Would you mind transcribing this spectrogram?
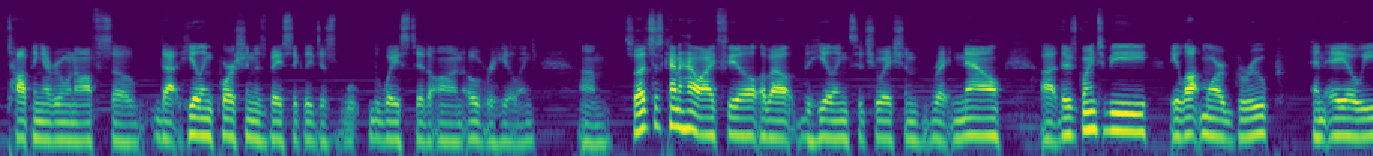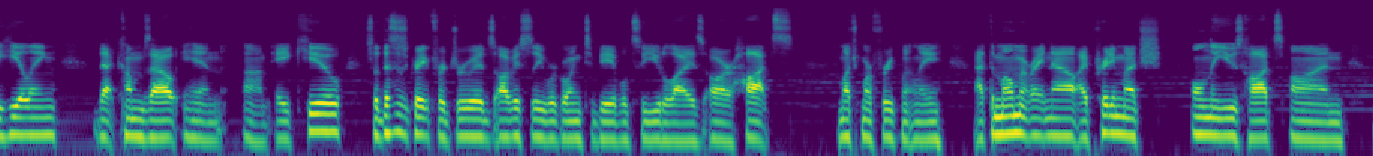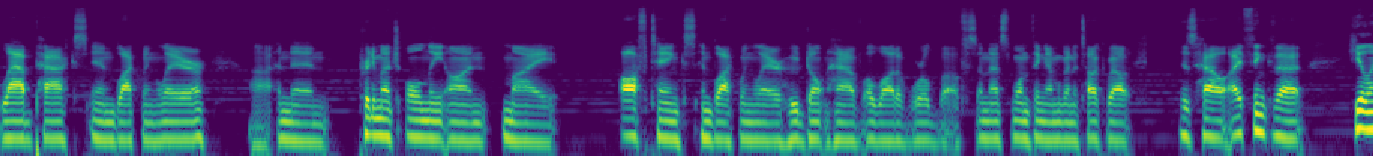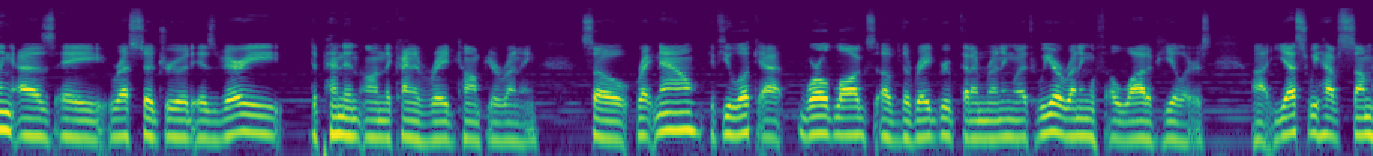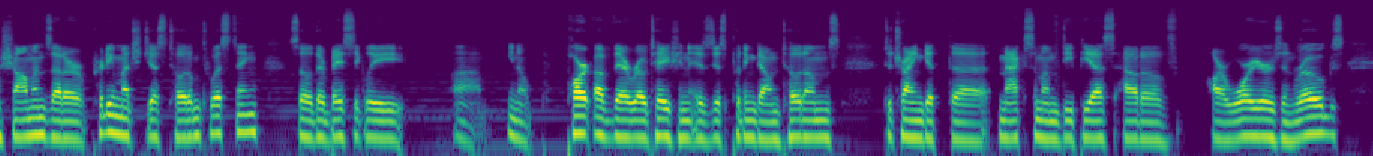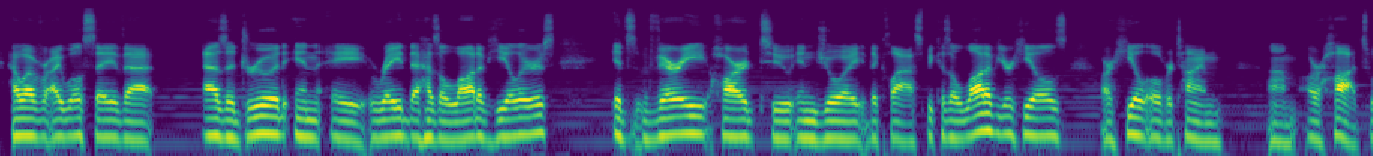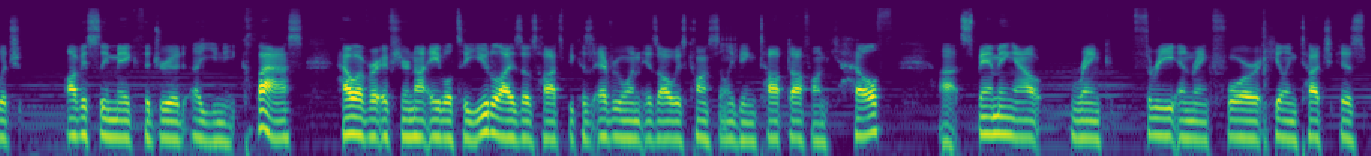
topping everyone off. So that healing portion is basically just wasted on overhealing. Um, so that's just kind of how I feel about the healing situation right now. Uh, there's going to be a lot more group and AoE healing that comes out in um, AQ. So this is great for druids. Obviously, we're going to be able to utilize our hots much more frequently. At the moment right now, I pretty much only use hots on lab packs in Blackwing Lair uh, and then pretty much only on my off tanks in Blackwing Lair who don't have a lot of world buffs. And that's one thing I'm going to talk about is how I think that healing as a resto druid is very dependent on the kind of raid comp you're running. So right now, if you look at world logs of the raid group that I'm running with, we are running with a lot of healers. Uh, yes, we have some shamans that are pretty much just totem twisting. So they're basically um, you know, part of their rotation is just putting down totems to try and get the maximum DPS out of our warriors and rogues. However, I will say that as a druid in a raid that has a lot of healers, it's very hard to enjoy the class because a lot of your heals are heal over time um, or hots, which obviously make the druid a unique class. However, if you're not able to utilize those hots because everyone is always constantly being topped off on health, uh, spamming out rank 3 and rank 4 healing touch is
